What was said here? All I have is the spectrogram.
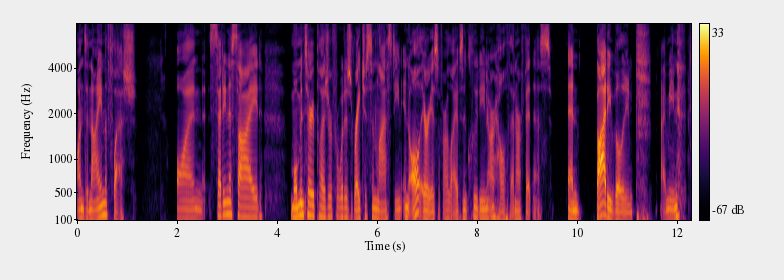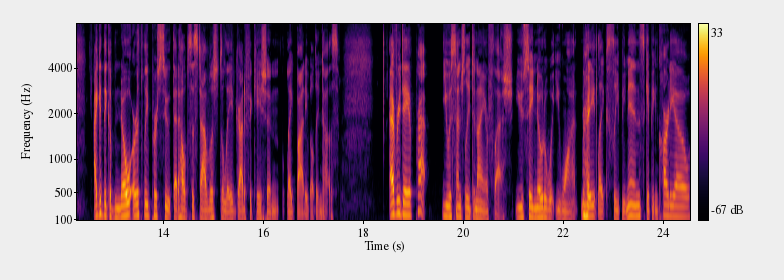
on denying the flesh, on setting aside momentary pleasure for what is righteous and lasting in all areas of our lives, including our health and our fitness. And bodybuilding, pff, I mean, I could think of no earthly pursuit that helps establish delayed gratification like bodybuilding does. Every day of prep, you essentially deny your flesh. You say no to what you want, right? Like sleeping in, skipping cardio,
